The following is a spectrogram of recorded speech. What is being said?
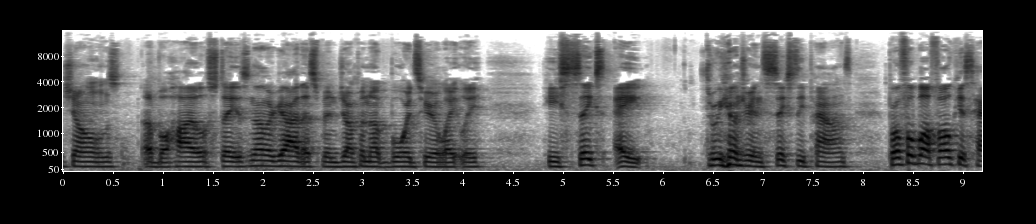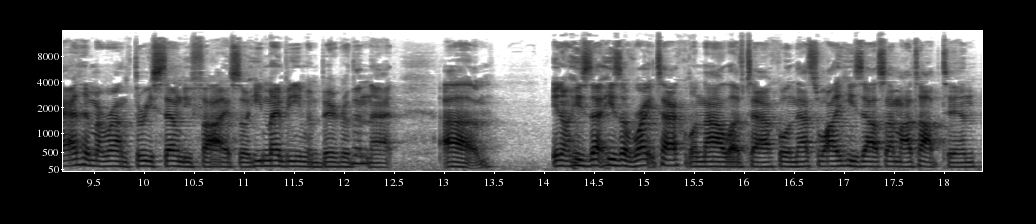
Jones of Ohio State. It's another guy that's been jumping up boards here lately. He's 6'8", 360 pounds. Pro Football Focus had him around 375, so he might be even bigger than that. Um, you know, he's that he's a right tackle and not a left tackle, and that's why he's outside my top ten.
